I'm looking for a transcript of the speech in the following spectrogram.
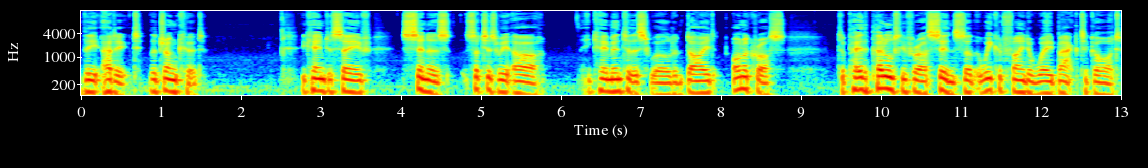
the addict, the drunkard. He came to save sinners such as we are. He came into this world and died on a cross to pay the penalty for our sins so that we could find a way back to God.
